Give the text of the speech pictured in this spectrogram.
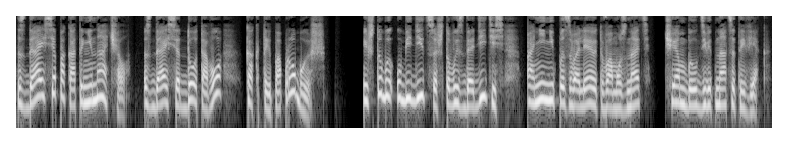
сдайся, пока ты не начал. Сдайся до того, как ты попробуешь. И чтобы убедиться, что вы сдадитесь, они не позволяют вам узнать, чем был XIX век.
